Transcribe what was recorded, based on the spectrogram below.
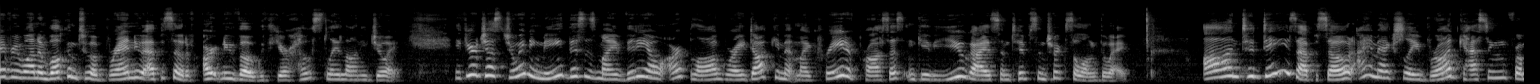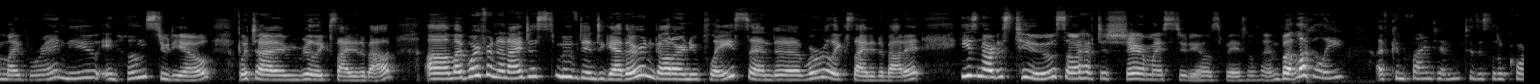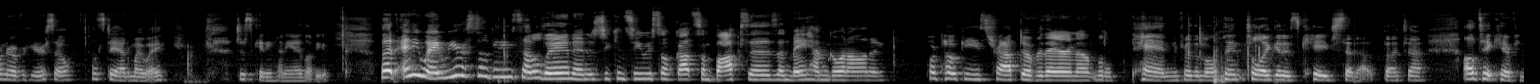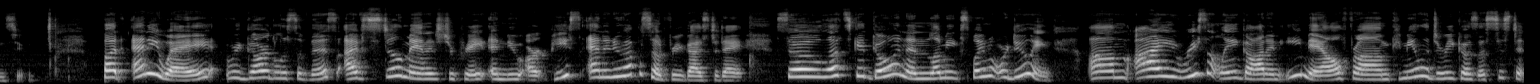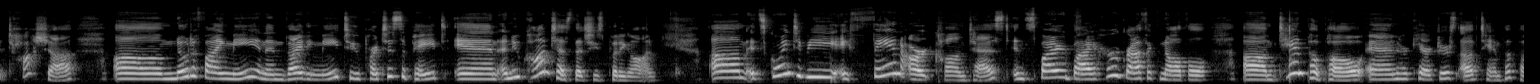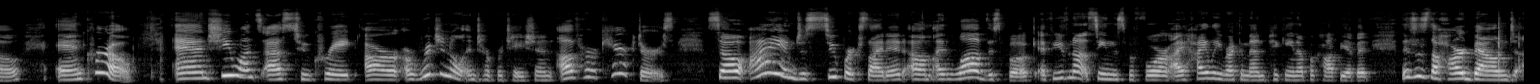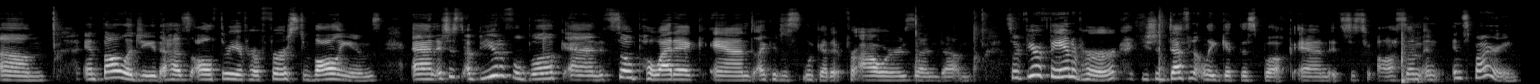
everyone, and welcome to a brand new episode of Art NuVogue with your host, Leilani Joy. If you're just joining me, this is my video art blog where I document my creative process and give you guys some tips and tricks along the way. On today's episode, I am actually broadcasting from my brand new in home studio, which I'm really excited about. Uh, my boyfriend and I just moved in together and got our new place, and uh, we're really excited about it. He's an artist too, so I have to share my studio space with him, but luckily, I've confined him to this little corner over here, so he'll stay out of my way. Just kidding, honey, I love you. But anyway, we are still getting settled in, and as you can see, we still got some boxes and mayhem going on, and poor Pokey's trapped over there in a little pen for the moment until I get his cage set up, but uh, I'll take care of him soon. But anyway, regardless of this, I've still managed to create a new art piece and a new episode for you guys today. So let's get going and let me explain what we're doing. Um, I recently got an email from Camilla d'Errico's assistant Tasha um, notifying me and inviting me to participate in a new contest that she's putting on. Um, it's going to be a fan art contest inspired by her graphic novel um, Tanpopo and her characters of Tanpopo and Kuro. And she wants us to create our original interpretation of her characters. So I am just super excited. Um, I love this book. If you've not seen this before, I highly recommend picking up a copy of it. This is the hardbound um, anthology that has all three of her first volumes. And it's just a beautiful book and it's so poetic and I could just look at it for hours. And um, so if you're a fan of her, you should definitely get this book and it's just awesome and inspiring.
